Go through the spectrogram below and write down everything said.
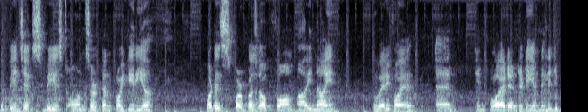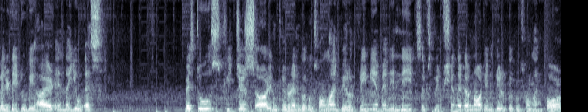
the paychecks based on certain criteria. What is purpose of Form I-9? To verify an employee identity and eligibility to be hired in the US. Which two features are included in QuickBooks Online Payroll Premium and Elite subscription that are not included in QuickBooks Online Core?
